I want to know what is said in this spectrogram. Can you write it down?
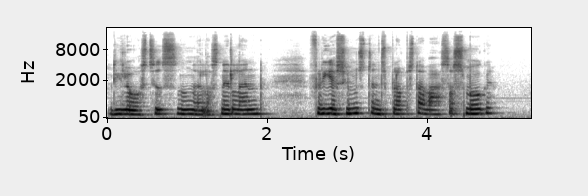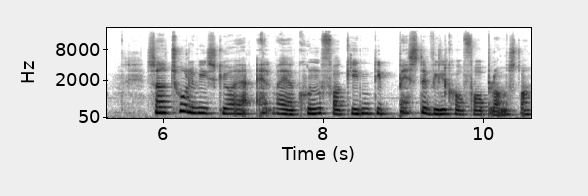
lille års tid siden, eller sådan et eller andet, fordi jeg synes, dens blomster var så smukke. Så naturligvis gjorde jeg alt, hvad jeg kunne for at give den de bedste vilkår for at blomstre.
